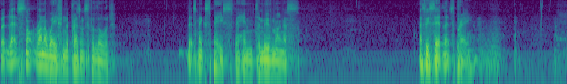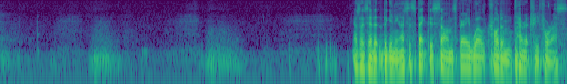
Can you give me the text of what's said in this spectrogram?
But let's not run away from the presence of the Lord. Let's make space for Him to move among us. As we sit, let's pray. As I said at the beginning, I suspect this psalm is very well trodden territory for us.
